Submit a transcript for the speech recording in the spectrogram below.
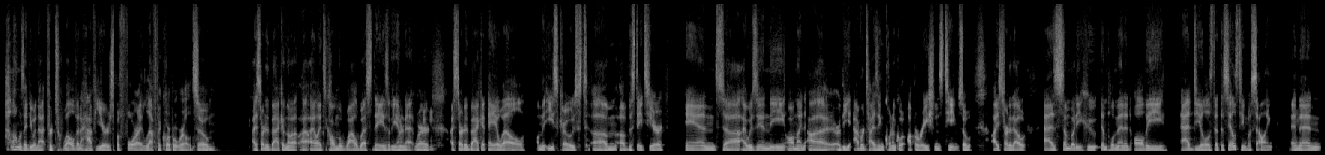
how long was I doing that? For 12 and a half years before I left the corporate world. So I started back in the, I I like to call them the Wild West days of the internet, where I started back at AOL on the East Coast um, of the States here. And uh, I was in the online uh, or the advertising quote unquote operations team. So I started out as somebody who implemented all the ad deals that the sales team was selling. And then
